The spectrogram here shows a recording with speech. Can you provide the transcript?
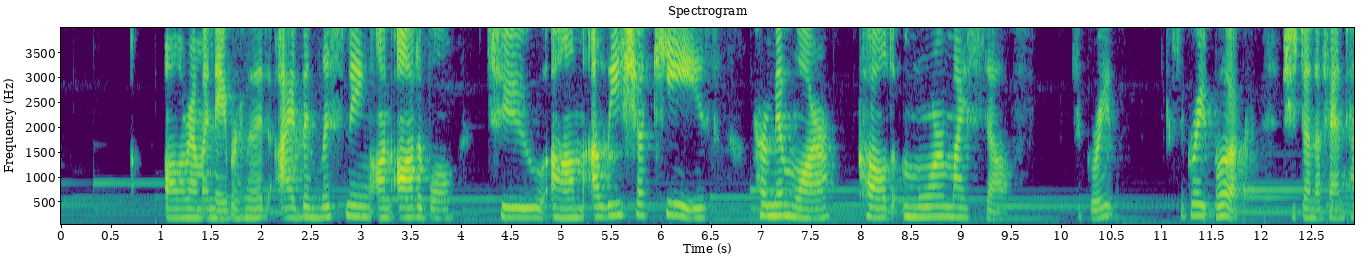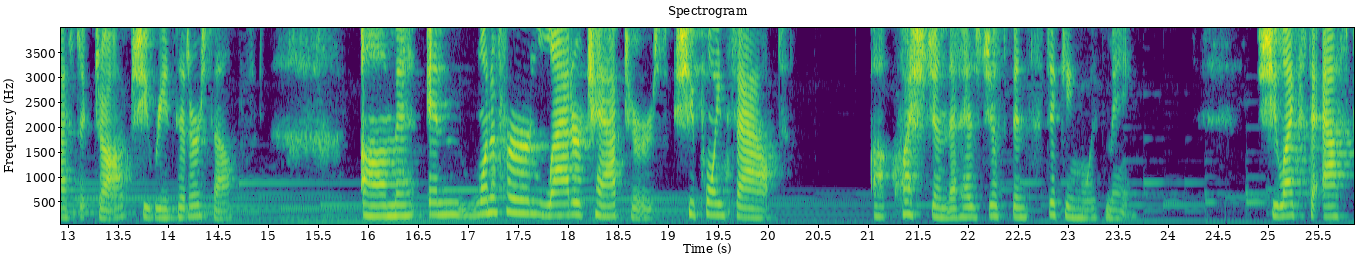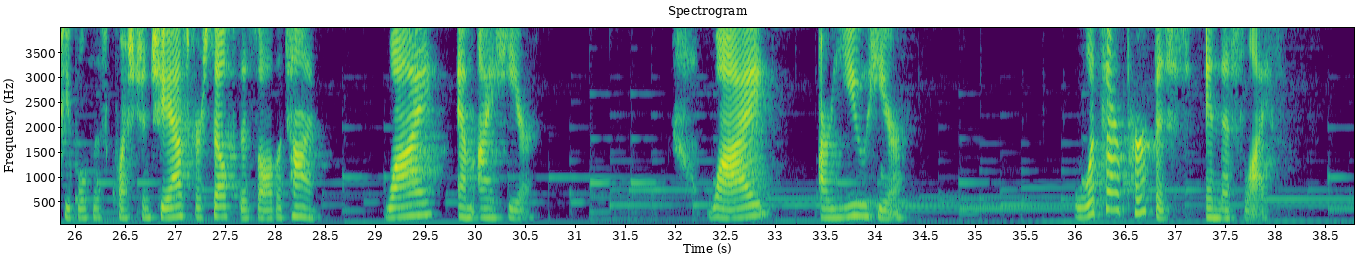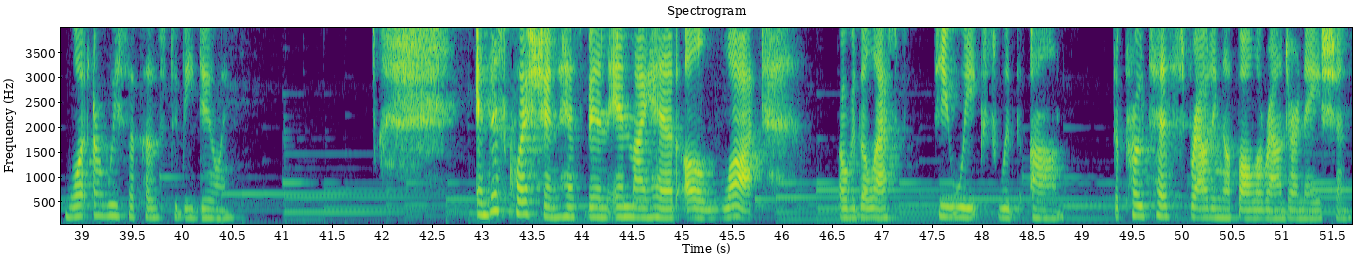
all around my neighborhood, I've been listening on Audible to um, Alicia Keys, her memoir called More Myself. It's a great it's a great book. She's done a fantastic job. She reads it herself. Um, in one of her latter chapters, she points out a question that has just been sticking with me. She likes to ask people this question. She asks herself this all the time Why am I here? Why are you here? What's our purpose in this life? What are we supposed to be doing? And this question has been in my head a lot over the last few weeks with um, the protests sprouting up all around our nation.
